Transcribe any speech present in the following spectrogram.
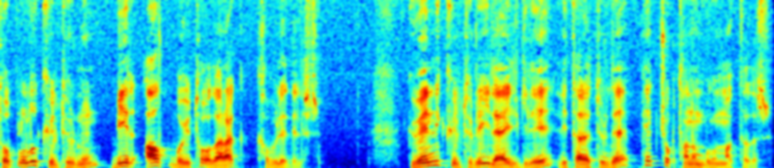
topluluk kültürünün bir alt boyutu olarak kabul edilir. Güvenlik kültürü ile ilgili literatürde pek çok tanım bulunmaktadır.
